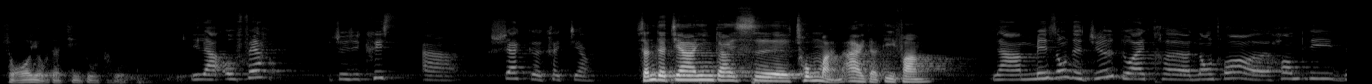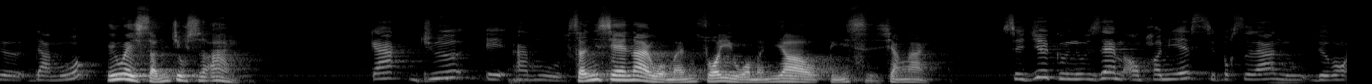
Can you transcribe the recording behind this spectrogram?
所有的基督徒。Il a offert Jésus-Christ à chaque chrétien. 神的家应该是充满爱的地方，La maison de Dieu doit être un endroit euh, rempli de- d'amour, 因为神就是爱。car Dieu est amour. 神先爱我们，所以我们要彼此相爱。C'est Dieu qui nous aime en premier, c'est pour cela nous devons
